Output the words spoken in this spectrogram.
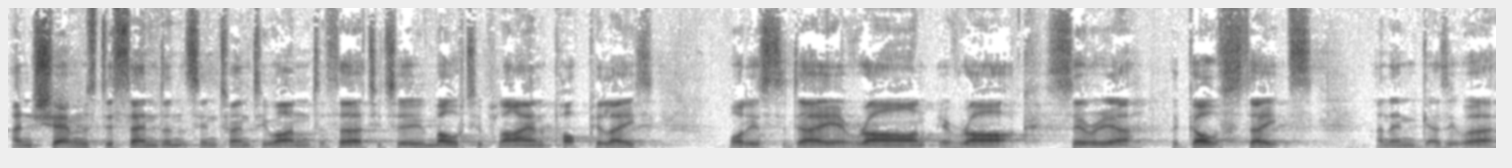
And Shem's descendants in 21 to 32 multiply and populate what is today Iran, Iraq, Syria, the Gulf states, and then, as it were,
